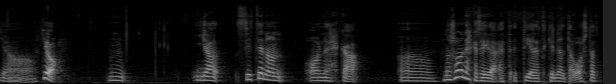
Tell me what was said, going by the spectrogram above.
Ja joo. Mm. Ja sitten on, on ehkä, uh, no se on ehkä siitä, että tiedät keneltä ostat.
